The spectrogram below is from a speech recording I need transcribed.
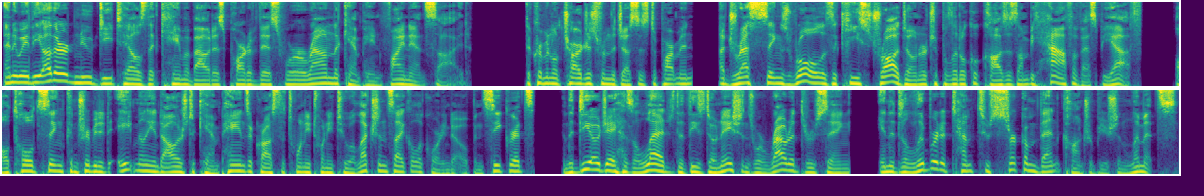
Anyway, the other new details that came about as part of this were around the campaign finance side. The criminal charges from the Justice Department address Singh's role as a key straw donor to political causes on behalf of SBF. All told, Singh contributed $8 million to campaigns across the 2022 election cycle, according to Open Secrets, and the DOJ has alleged that these donations were routed through Singh in a deliberate attempt to circumvent contribution limits.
